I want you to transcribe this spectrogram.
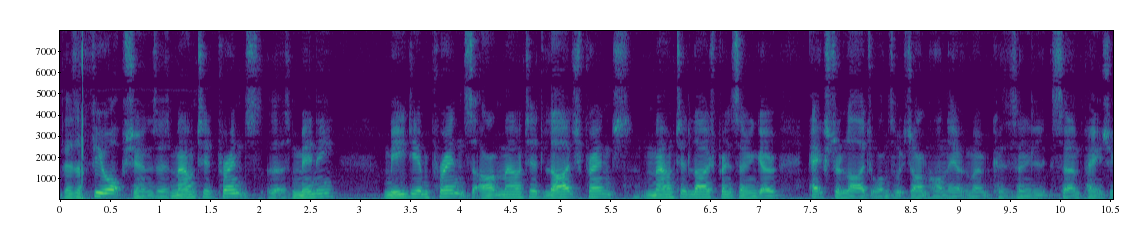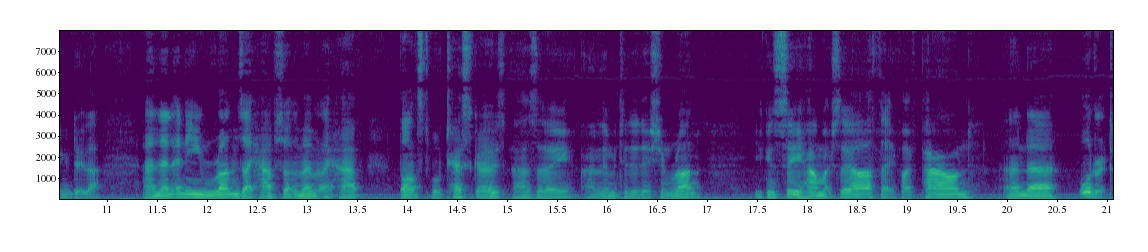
There's a few options. There's mounted prints. That's mini. Medium prints aren't mounted. Large prints. Mounted large prints. So you can go extra large ones, which aren't on here at the moment because it's only certain paints you can do that. And then any runs I have. So at the moment I have Barnstaple Tesco's as a, a limited edition run. You can see how much they are, £35, and uh, order it.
